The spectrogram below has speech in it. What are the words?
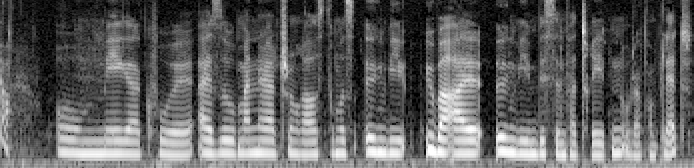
Ja. Oh, mega cool. Also man hört schon raus, du musst irgendwie überall irgendwie ein bisschen vertreten oder komplett.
